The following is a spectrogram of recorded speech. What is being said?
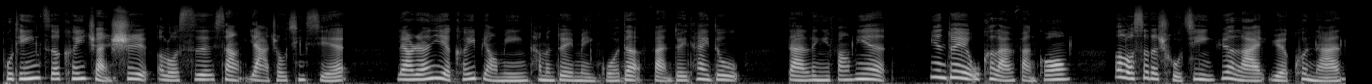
普廷则可以展示俄罗斯向亚洲倾斜。两人也可以表明他们对美国的反对态度，但另一方面，面对乌克兰反攻，俄罗斯的处境越来越困难，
